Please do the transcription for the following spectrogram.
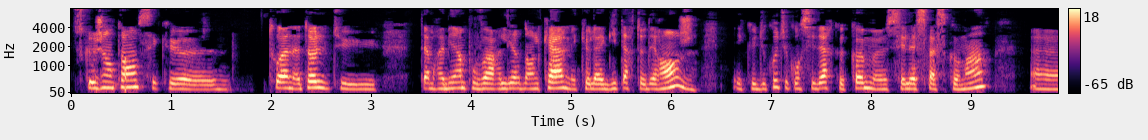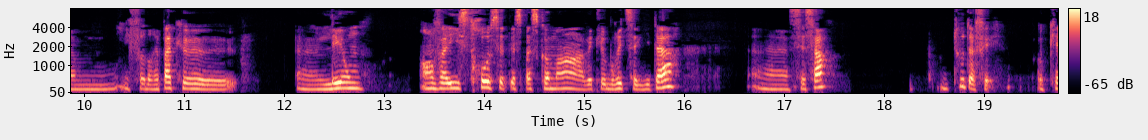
ce que j'entends, c'est que euh, toi, Anatole, tu aimerais bien pouvoir lire dans le calme et que la guitare te dérange, et que du coup, tu considères que comme euh, c'est l'espace commun, il faudrait pas que Léon envahisse trop cet espace commun avec le bruit de sa guitare. c'est ça? Tout à fait. Ok.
